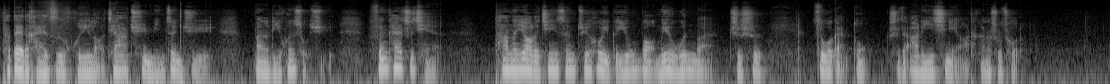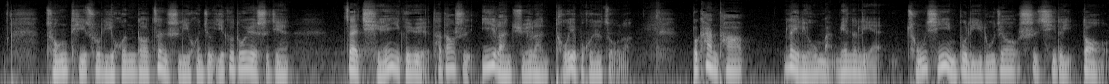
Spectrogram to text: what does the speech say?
他带着孩子回老家去民政局办了离婚手续。分开之前，他呢要了今生最后一个拥抱，没有温暖，只是。”自我感动是在二零一七年啊，他刚才说错了。从提出离婚到正式离婚就一个多月时间，在前一个月，他当时依然决然头也不回的走了，不看他泪流满面的脸，从形影不离、如胶似漆的到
